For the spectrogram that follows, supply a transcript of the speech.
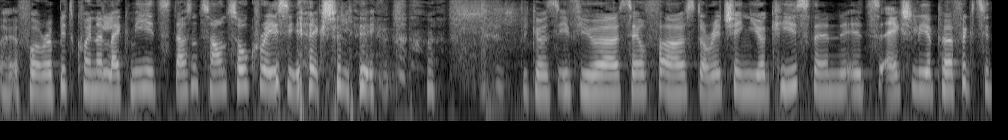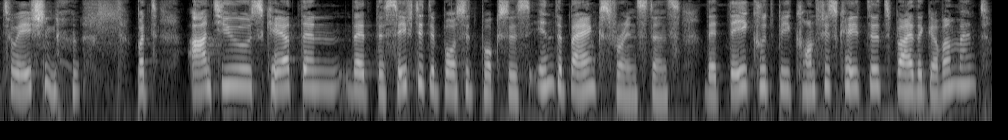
uh, for a bitcoiner like me it doesn't sound so crazy actually because if you are self uh, storaging your keys then it's actually a perfect situation But aren't you scared then that the safety deposit boxes in the banks, for instance, that they could be confiscated by the government?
